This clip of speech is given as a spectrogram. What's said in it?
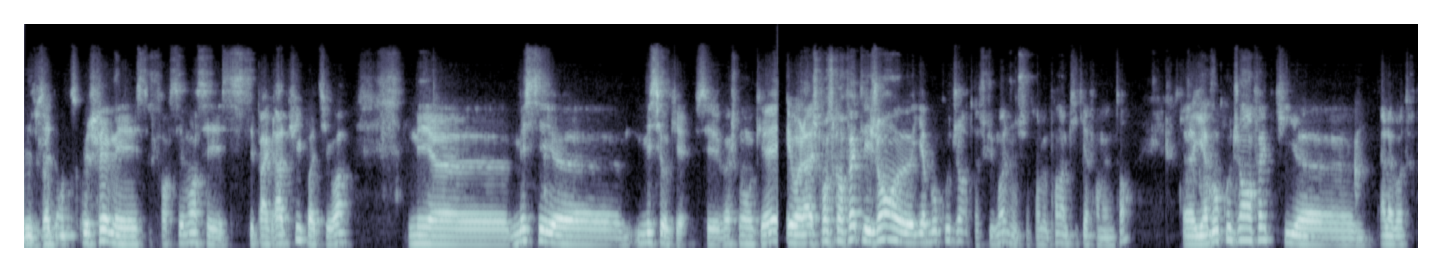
j'adore ce que je fais, mais forcément, c'est pas gratuit, quoi, tu vois. Mais, euh, mais c'est euh, mais c'est OK. C'est vachement OK. Et voilà, je pense qu'en fait, les gens, euh, il y a beaucoup de gens. Excuse-moi, je me suis en train de me prendre un petit café en même temps. Il y a beaucoup de gens, en fait, qui. à la vôtre,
